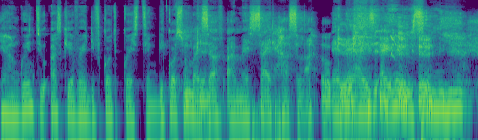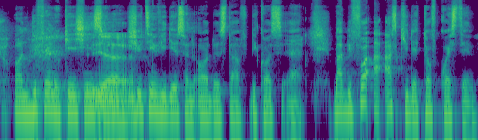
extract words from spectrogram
Yeah, I'm going to ask you a very difficult question because me Okay. myself, I'm a side hustler. Okay. And I, I know you've seen me on different occasions, you know, shooting videos and all those stuff. Because, uh, but before I ask you the tough question,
